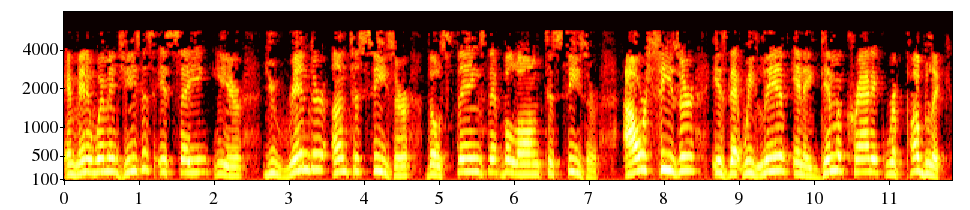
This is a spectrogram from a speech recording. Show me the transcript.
And men and women, Jesus is saying here, you render unto Caesar those things that belong to Caesar. Our Caesar is that we live in a democratic republic.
